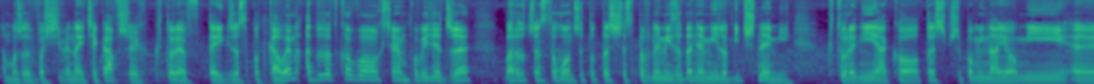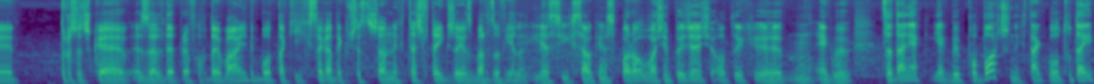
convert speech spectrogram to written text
a może właściwie najciekawszych, które w tej grze spotkałem. A dodatkowo chciałem powiedzieć, że bardzo często łączy to też się z pewnymi zadaniami logicznymi, które niejako też przypominają mi e, troszeczkę Zelda Breath of the Wild, bo takich zagadek przestrzennych też w tej grze jest bardzo wiele. Jest ich całkiem sporo. Właśnie powiedziałeś o tych mm, jakby zadaniach jakby pobocznych, tak? Bo tutaj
